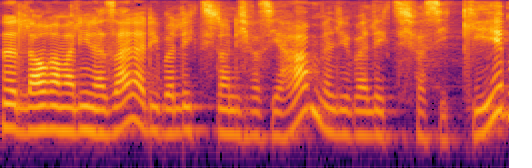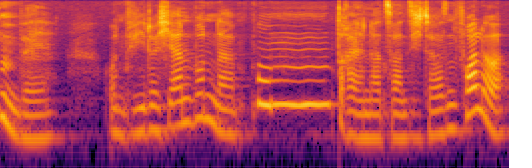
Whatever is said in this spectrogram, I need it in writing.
Ne, Laura Marlina Seiler, die überlegt sich doch nicht, was sie haben will, die überlegt sich, was sie geben will. Und wie durch ein Wunder, bumm, 320.000 Follower.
